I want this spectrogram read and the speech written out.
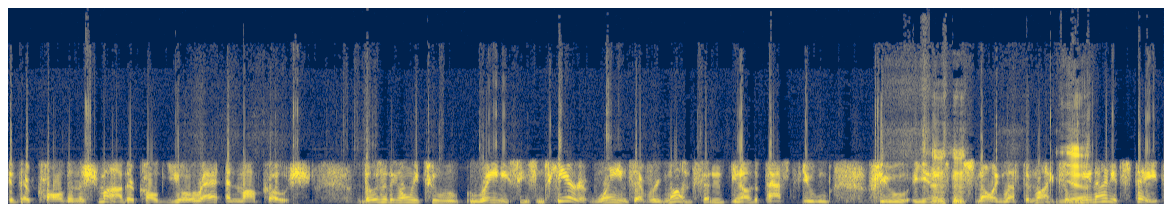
they're called in the Shema. They're called Yoret and Malkosh. Those are the only two rainy seasons. Here it rains every month, and you know the past few few you know it's been snowing left and right. So yeah. in the United States,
